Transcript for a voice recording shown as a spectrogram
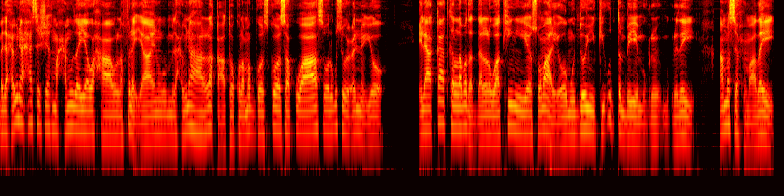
Madaxweyne xasan sheekh maxamuud ayaa waxaa la filayaa inuu madaxweynaha la qaato kulamo goosgoosa kuwaas oo lagu soo celinayo cilaaqaadka labada dal waa kenya iyo soomaaliya oo muddooyinkii u dambeeyey mugraday amase xumaaday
